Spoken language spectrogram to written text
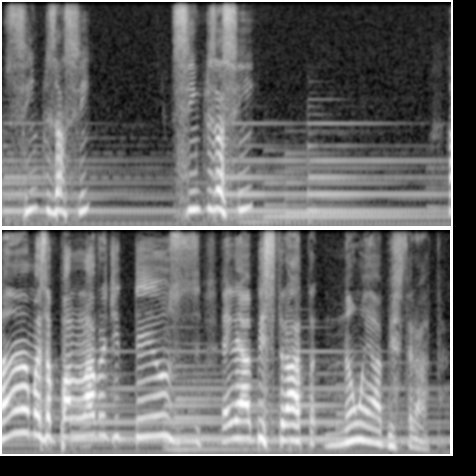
Simples assim. Simples assim. Ah, mas a palavra de Deus, ela é abstrata. Não é abstrata.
